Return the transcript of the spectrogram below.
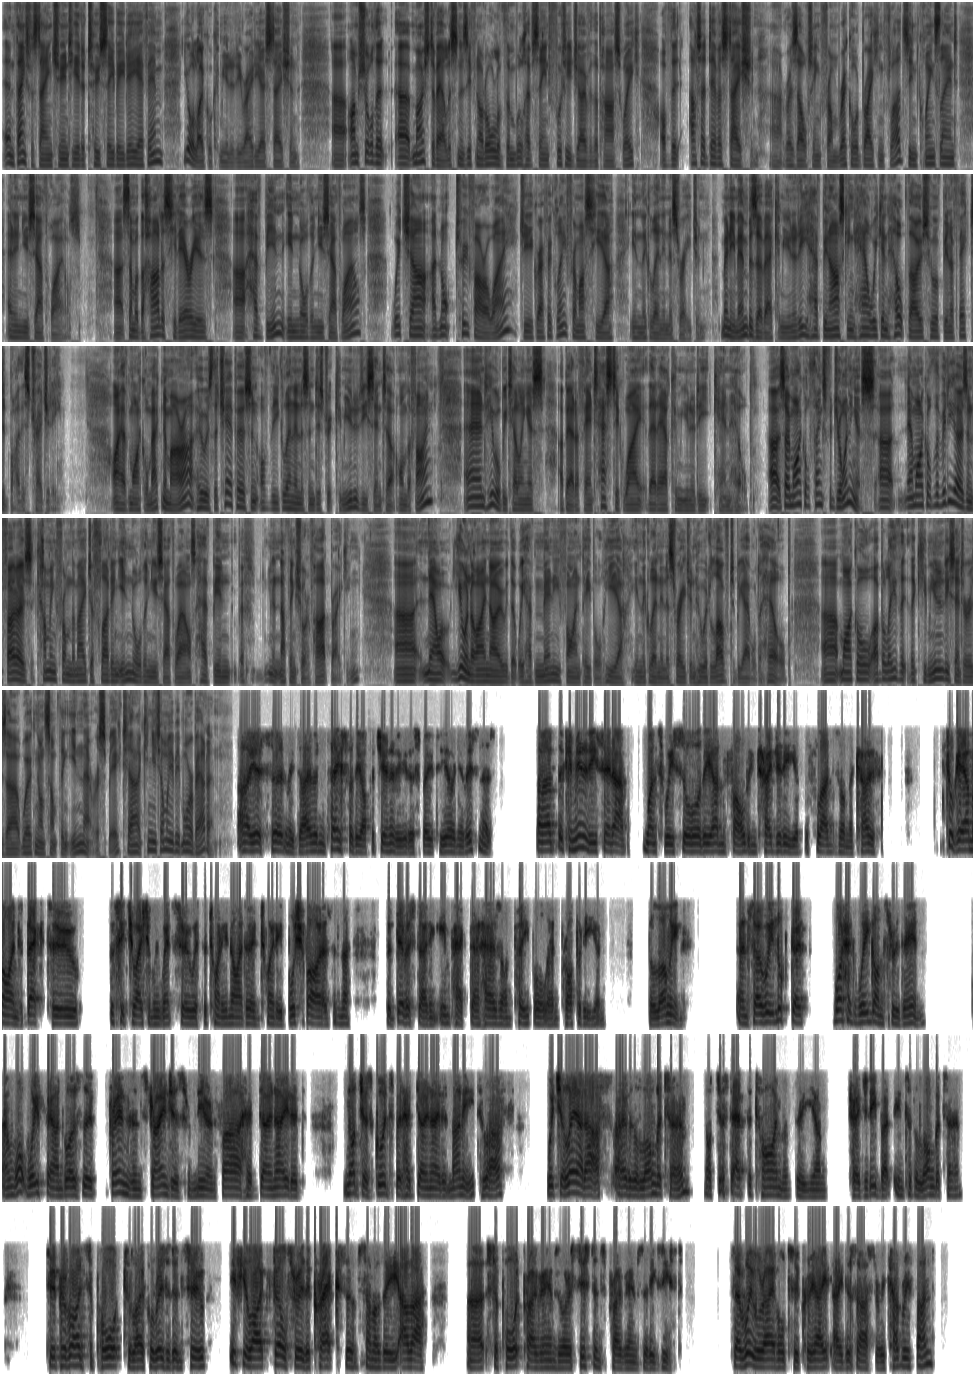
And thanks for staying tuned here to 2CBD FM, your local community radio station. Uh, I'm sure that uh, most of our listeners, if not all of them, will have seen footage over the past week of the utter devastation uh, resulting from record breaking floods in Queensland and in New South Wales. Uh, some of the hardest hit areas uh, have been in northern New South Wales, which are not too far away geographically from us here in the Glen Innes region. Many members of our community have been asking how we can help those who have been affected by this tragedy. I have Michael McNamara, who is the chairperson of the Glen Innes and District Community Centre, on the phone, and he will be telling us about a fantastic way that our community can help. Uh, so, Michael, thanks for joining us. Uh, now, Michael, the videos and photos coming from the major flooding in northern New South Wales have been uh, nothing short of heartbreaking. Uh, now, you and I know that we have many fine people here in the Glen Innes region who would love to be able to help. Uh, Michael, I believe that the community centre is uh, working on something in that respect. can you tell me a bit more about it? Oh, yes, certainly, David, and thanks for the opportunity to speak to you and your listeners. the community centre once we saw the unfolding tragedy of the floods on the coast, took our minds back to the situation we went through with the 2019-20 bushfires and the, the devastating impact that has on people and property and belongings. And so we looked at what had we gone through then, and what we found was that friends and strangers from near and far had donated not just goods, but had donated money to us, which allowed us over the longer term not just at the time of the um, tragedy, but into the longer term, to provide support to local residents who, if you like, fell through the cracks of some of the other uh, support programs or assistance programs that exist. So we were able to create a disaster recovery fund,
